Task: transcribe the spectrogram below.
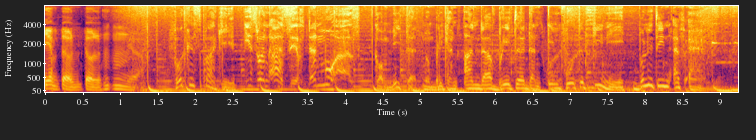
Ya betul betul. Ya. Fokus pagi Izwan Azir dan Muaz komited memberikan anda berita dan info terkini Bulletin FM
